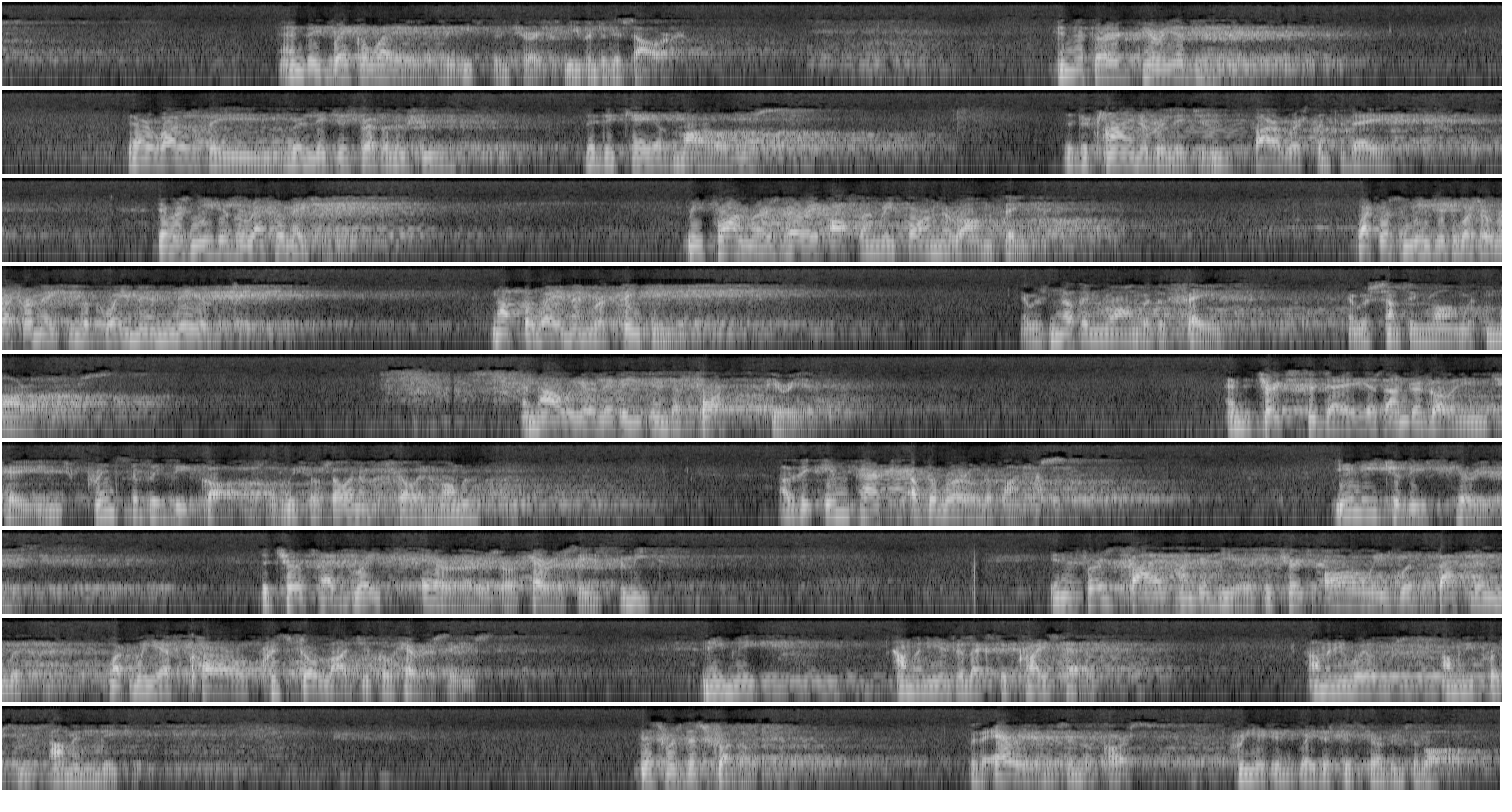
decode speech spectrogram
And they break away the Eastern Church, even to this hour. In the third period, there was the religious revolution, the decay of morals, the decline of religion, far worse than today. There was need of a reformation. Reformers very often reform the wrong thing. What was needed was a reformation of the way men lived, not the way men were thinking. There was nothing wrong with the faith. There was something wrong with morals. And now we are living in the fourth period. And the church today is undergoing change principally because, as we shall show in a, show in a moment, of the impact of the world upon us. In each of these periods, the church had great errors or heresies to meet. In the first 500 years, the church always was battling with what we have called Christological heresies. Namely, how many intellects did Christ have? How many wills? How many persons? How many natures? This was the struggle. With Arianism, of course, creating the greatest disturbance of all.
